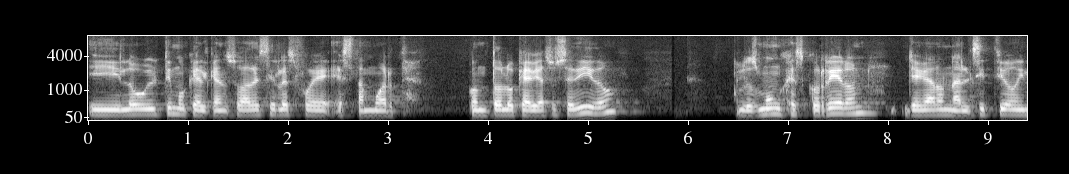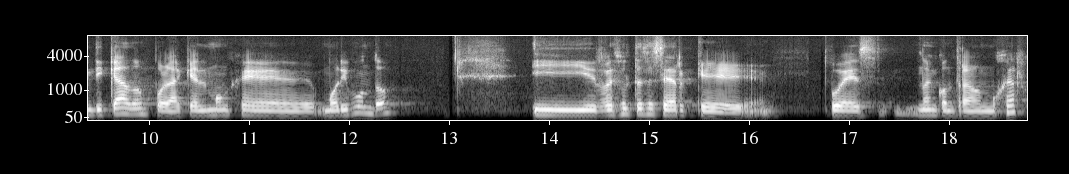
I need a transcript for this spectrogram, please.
y lo último que alcanzó a decirles fue, está muerta. Contó lo que había sucedido, los monjes corrieron, llegaron al sitio indicado por aquel monje moribundo y resulta ser que pues no encontraron mujer.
